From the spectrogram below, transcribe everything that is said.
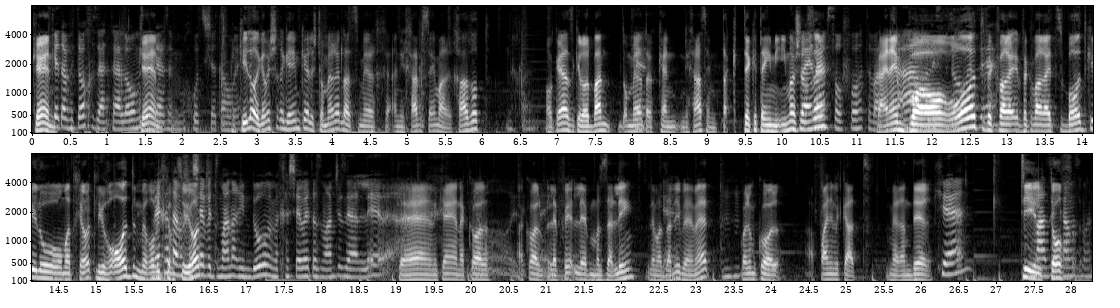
כן. כי אתה בתוך זה, אתה לא מסתכל כן. על זה מבחוץ כשאתה עורך. כאילו, גם יש רגעים כאלה שאת אומרת לעצמך, אני חייב לסיים העריכה הזאת, נכון. אוקיי? אז כאילו, את באה, אומרת, כן. כן, נכנס, אני מתקתק את האם אימא של זה, והעיניים שורפות, אבל חייב בוערות. וכבר- האצבעות כאילו מתחילות לרעוד מרוב ואיך אתה התכווצויות. מחשב את זמן הרינדור ומחשב את הזמן שזה יעלה. כן, כן, הכל, הכל. למזלי, למזלי כן. באמת. קודם כל, הפיינל קאט מרנדר כן? טיל, מה זה, תוך- כמה זמן?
